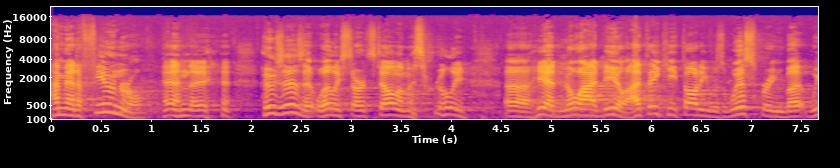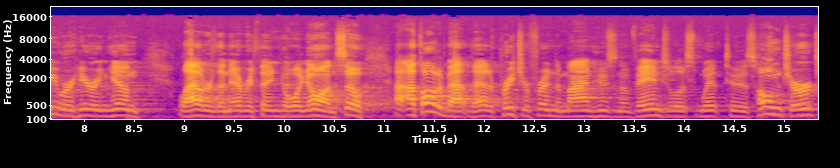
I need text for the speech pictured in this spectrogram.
I'm at a funeral. And uh, whose is it? Well, he starts telling him it's really, uh, he had no idea. I think he thought he was whispering, but we were hearing him louder than everything going on. So I, thought about that. A preacher friend of mine who's an evangelist went to his home church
